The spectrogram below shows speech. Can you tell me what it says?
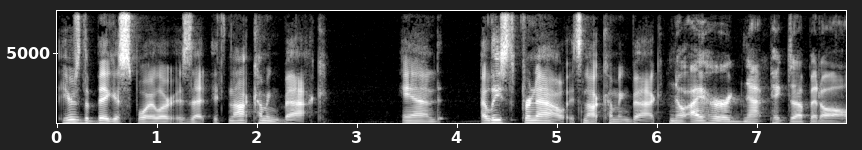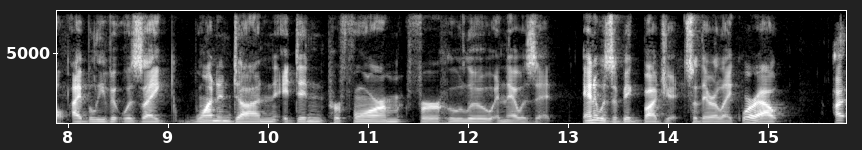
here's the biggest spoiler is that it's not coming back. And at least for now, it's not coming back. No, I heard not picked up at all. I believe it was like one and done. It didn't perform for Hulu, and that was it. And it was a big budget, so they were like, "We're out." I,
